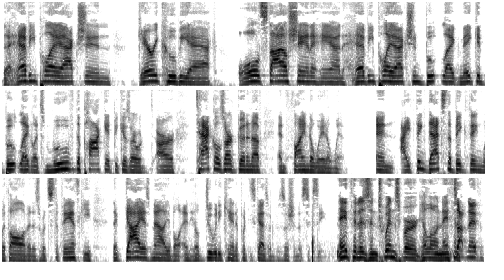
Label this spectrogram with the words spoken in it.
the heavy play action, Gary Kubiak, old style Shanahan, heavy play action, bootleg, naked bootleg. Let's move the pocket because our, our tackles aren't good enough and find a way to win. And I think that's the big thing with all of it is with Stefanski, the guy is malleable and he'll do what he can to put these guys in a position to succeed. Nathan is in Twinsburg. Hello, Nathan. What's up, Nathan?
